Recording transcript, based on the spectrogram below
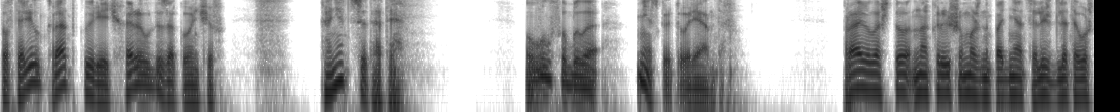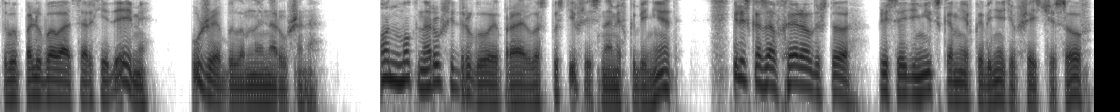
повторил краткую речь Хэролда, закончив. Конец цитаты. У Вулфа было несколько вариантов. Правило, что на крышу можно подняться лишь для того, чтобы полюбоваться орхидеями, уже было мной нарушено. Он мог нарушить другое правило, спустившись с нами в кабинет, или сказав Хэролду, что присоединится ко мне в кабинете в шесть часов,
